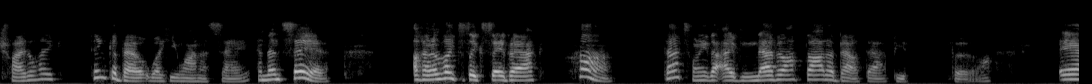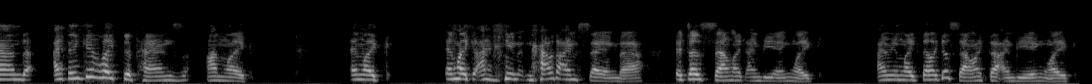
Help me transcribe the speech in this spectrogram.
try to like think about what you wanna say and then say it. I kind of like to like say back, huh, that's funny that I've never thought about that before. And I think it like depends on like and like and like I mean now that I'm saying that, it does sound like I'm being like I mean like that like does sound like that I'm being like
